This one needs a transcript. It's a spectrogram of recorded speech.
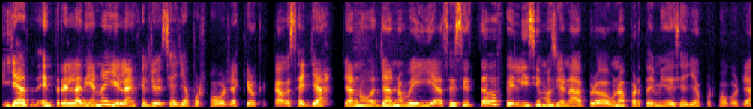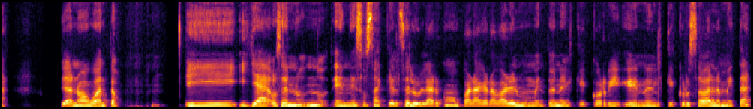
ya entre la Diana y el ángel yo decía, ya por favor, ya quiero que acabe, o sea, ya, ya no, ya no veía, o sea, sí estaba feliz y emocionada, pero una parte de mí decía, ya por favor, ya, ya no aguanto. Y, y ya, o sea, no, no, en eso saqué el celular como para grabar el momento en el que corrí, en el que cruzaba la meta,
